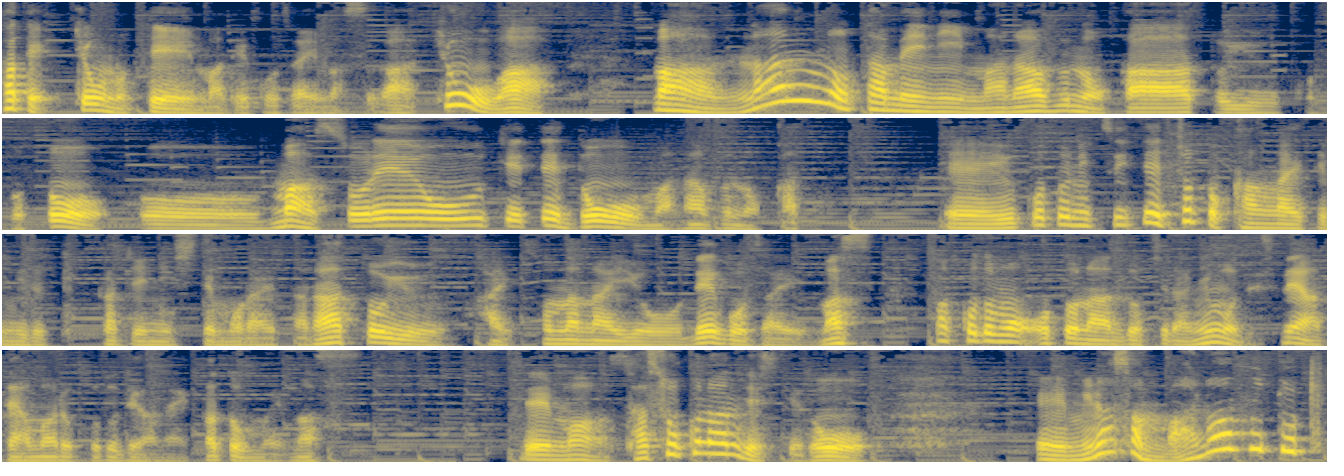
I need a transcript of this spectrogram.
さて、今日のテーマでございますが、今日は、まあ、何のために学ぶのかということと、まあ、それを受けてどう学ぶのかと、いうことについてちょっと考えてみるきっかけにしてもらえたらという、はい、そんな内容でございます。まあ、子供、大人、どちらにもですね、当てはまることではないかと思います。で、まあ、早速なんですけど、えー、皆さん学ぶときっ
